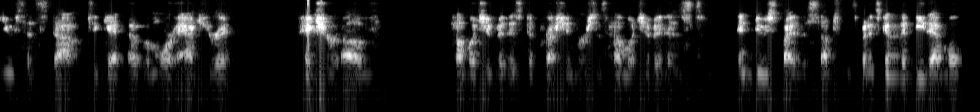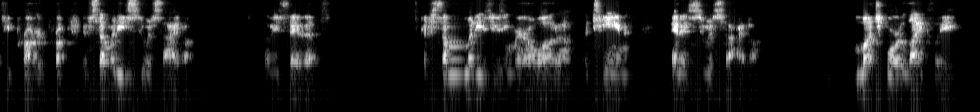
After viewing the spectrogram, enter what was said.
use has stopped to get a, a more accurate picture of how much of it is depression versus how much of it is induced by the substance. But it's going to be that multi-pronged approach. If somebody's suicidal, let me say this. If somebody's using marijuana, a teen, and is suicidal, much more likely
